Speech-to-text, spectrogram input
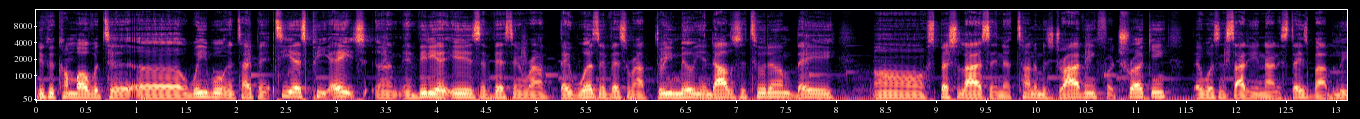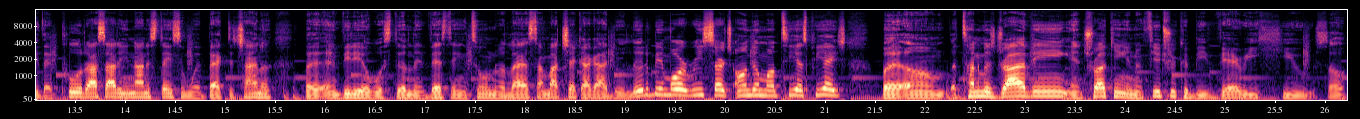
You could come over to uh, Webull and type in TSPH. Um, Nvidia is investing around, they was investing around $3 million into them. They um, specialized in autonomous driving for trucking. They was inside the United States, but I believe they pulled outside the United States and went back to China. But NVIDIA was still investing into them. The last time I checked, I got to do a little bit more research on them on TSPH. But um, autonomous driving and trucking in the future could be very huge. So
